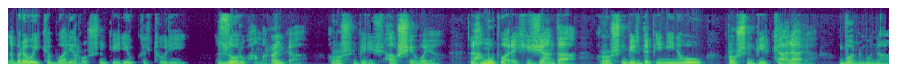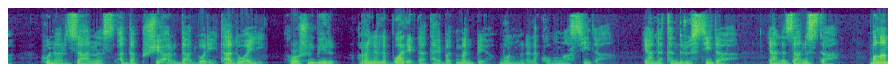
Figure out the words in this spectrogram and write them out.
لەبەرئەوەی کە بواری ڕۆشنبیری و کلتووری زۆر و هەمەڕەنگە، ڕۆشنبیریش هاوشێوەیە، لە هەموو بوارێکی ژیاندا ڕۆشنبیر دەبینینەوە و ڕۆشنبیر کارایە، بۆ نموونە، هونەر، زانست، ئەدەب، شیعر، دادوەری، تا دوایی. ڕۆشنبیر ڕەنگە لە بوارێکدا تایبەتمەند بێ، بۆ نموونە لە کۆمەڵناسیدا، یان لە تەندروستیدا یان لە زانستدا بەڵام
